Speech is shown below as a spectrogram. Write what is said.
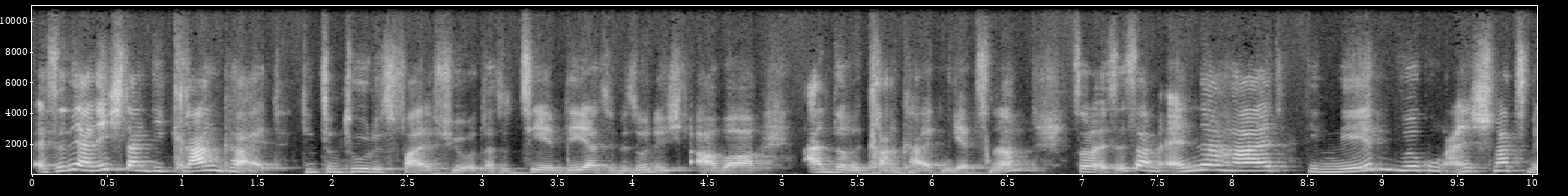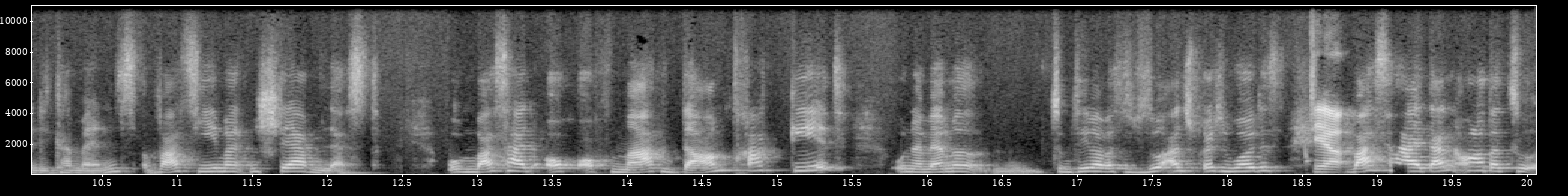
Es sind ja nicht dann die Krankheit, die zum Todesfall führt, also CMD ja sowieso nicht, aber andere Krankheiten jetzt, ne? Sondern es ist am Ende halt die Nebenwirkung eines Schmerzmedikaments, was jemanden sterben lässt und was halt auch auf Magen-Darm-Trakt geht. Und dann werden wir zum Thema, was du so ansprechen wolltest, ja. was halt dann auch noch dazu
